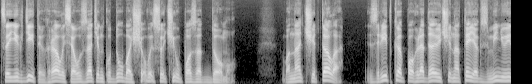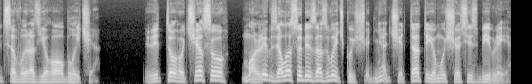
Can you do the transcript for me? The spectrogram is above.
Це їх діти гралися у затінку дуба, що височив позад дому. Вона читала зрідка поглядаючи на те, як змінюється вираз його обличчя. Від того часу Моллі взяла собі за звичку щодня читати йому щось із Біблії.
